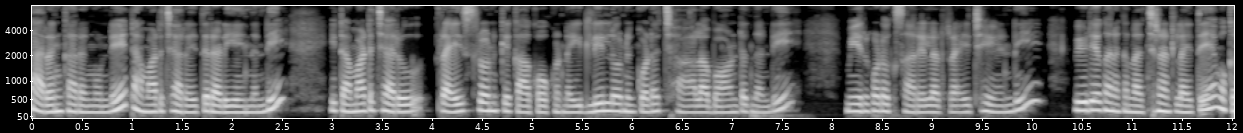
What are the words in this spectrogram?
కారం కారంగా ఉండే టమాటా చారు అయితే రెడీ అయిందండి. ఈ టమాటా చారు రైస్లోనికే కాకోకుండా ఇడ్లీలోనికి కూడా చాలా బాగుంటుందండి. మీరు కూడా ఒకసారి ఇలా ట్రై చేయండి. వీడియో కనుక నచ్చినట్లయితే ఒక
